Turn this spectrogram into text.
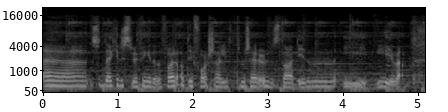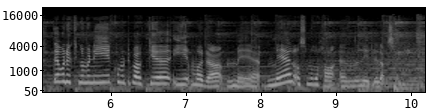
Eh, så det krysser vi fingrene for, at de får seg litt Michelle Ullestad inn i livet. Det var luke nummer ni. Kommer tilbake i morgen med mer, og så må du ha en nydelig dag.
